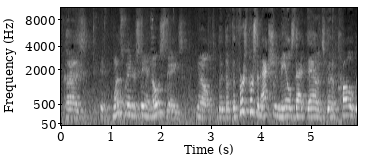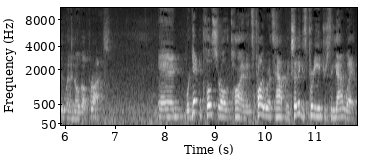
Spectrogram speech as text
Because once we understand those things, you know, the, the, the, first person that actually nails that down is going to probably win a Nobel Prize. And we're getting closer all the time, and it's probably where it's happening. So I think it's pretty interesting that way.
